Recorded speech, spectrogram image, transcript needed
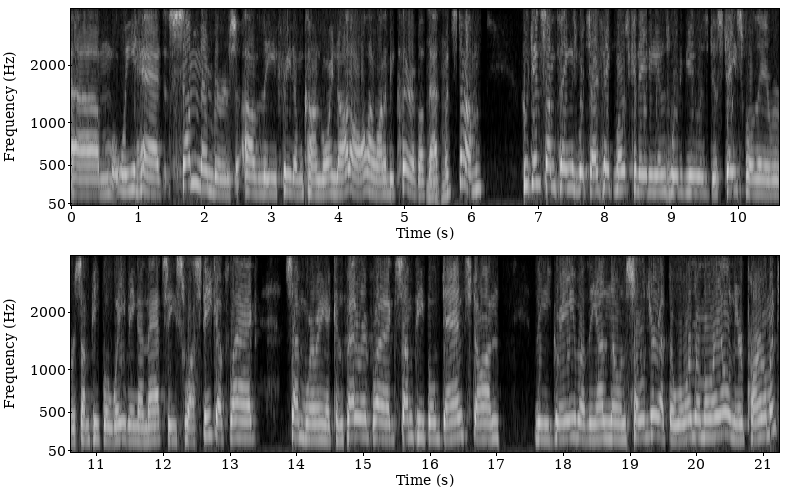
um, we had some members of the Freedom Convoy, not all, I want to be clear about that, mm-hmm. but some, who did some things which I think most Canadians would view as distasteful. There were some people waving a Nazi swastika flag, some wearing a Confederate flag, some people danced on the grave of the unknown soldier at the War Memorial near Parliament.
